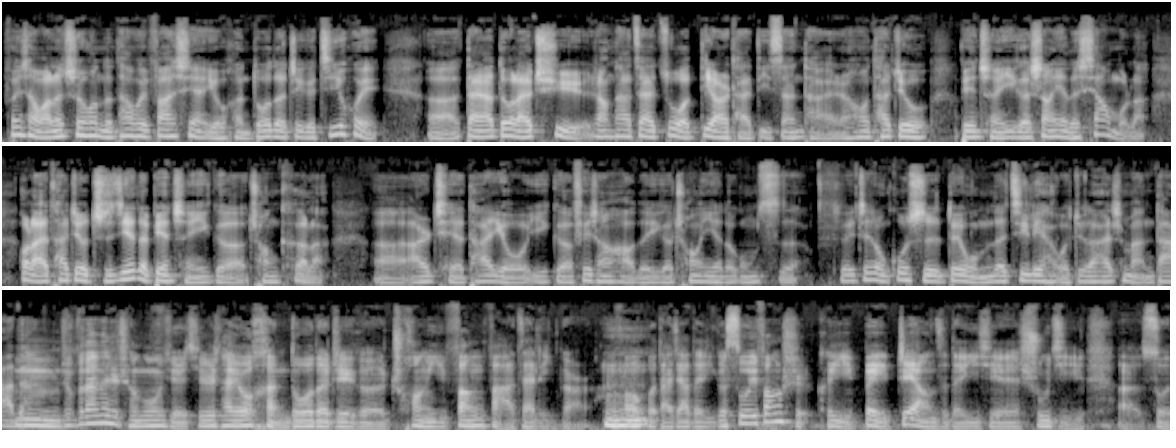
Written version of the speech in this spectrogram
分享完了之后呢，他会发现有很多的这个机会，呃，大家都来去让他再做第二台、第三台，然后他就变成一个商业的项目了，后来他就直接的变成一个创客了。呃，而且他有一个非常好的一个创业的公司，所以这种故事对我们的激励，我觉得还是蛮大的。嗯，这不单单是成功学，其实它有很多的这个创意方法在里边儿，包括大家的一个思维方式，可以被这样子的一些书籍呃所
